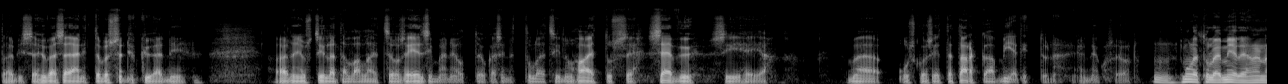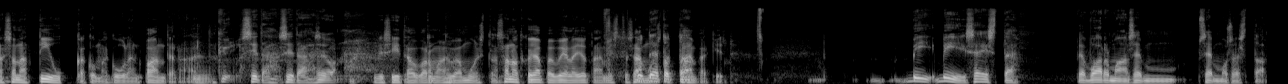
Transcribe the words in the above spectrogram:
tai missä hyvässä äänittämössä nykyään, niin aina just sillä tavalla, että se on se ensimmäinen otto, joka sinne tulee, että siinä on haettu se sävy siihen ja mä uskoisin, että tarkkaan mietittynä ennen kuin se on. Hmm. Mulle tulee mieleen aina sana tiukka, kun mä kuulen Panteraa. Että, Kyllä, sitä, sitähän se on. eli siitä on varmaan hyvä muistaa. Sanotko Jape vielä jotain, mistä sä Mut muistat Dimebagin? Bi- biiseistä ja varmaan sem, semmosesta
